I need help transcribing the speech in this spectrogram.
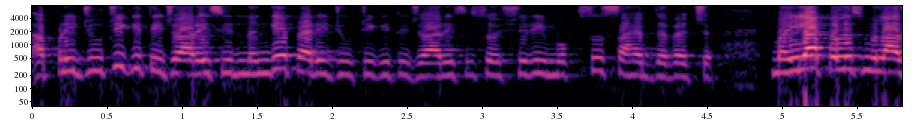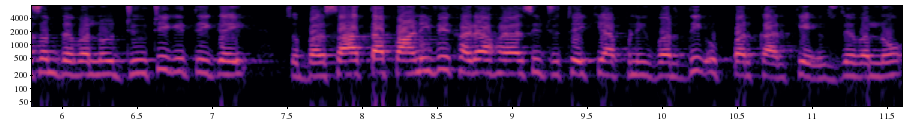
ਆਪਣੀ ਡਿਊਟੀ ਕੀਤੀ ਜਾ ਰਹੀ ਸੀ, ਨੰਗੇ ਪੈਰੀ ਡਿਊਟੀ ਕੀਤੀ ਜਾ ਰਹੀ ਸੀ। ਸੋ ਸ਼੍ਰੀ ਮੁਕਤਸਰ ਸਾਹਿਬ ਦੇ ਵਿੱਚ ਮਹਿਲਾ ਪੁਲਿਸ ਮੁਲਾਜ਼ਮ ਦੇ ਵੱਲੋਂ ਡਿਊਟੀ ਕੀਤੀ ਗਈ। ਸੋ ਬਰਸਾਤ ਦਾ ਪਾਣੀ ਵੀ ਖੜਿਆ ਹੋਇਆ ਸੀ, ਜਿੱਥੇ ਕਿ ਆਪਣੀ ਵਰਦੀ ਉੱਪਰ ਕਰਕੇ ਉਸ ਦੇ ਵੱਲੋਂ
